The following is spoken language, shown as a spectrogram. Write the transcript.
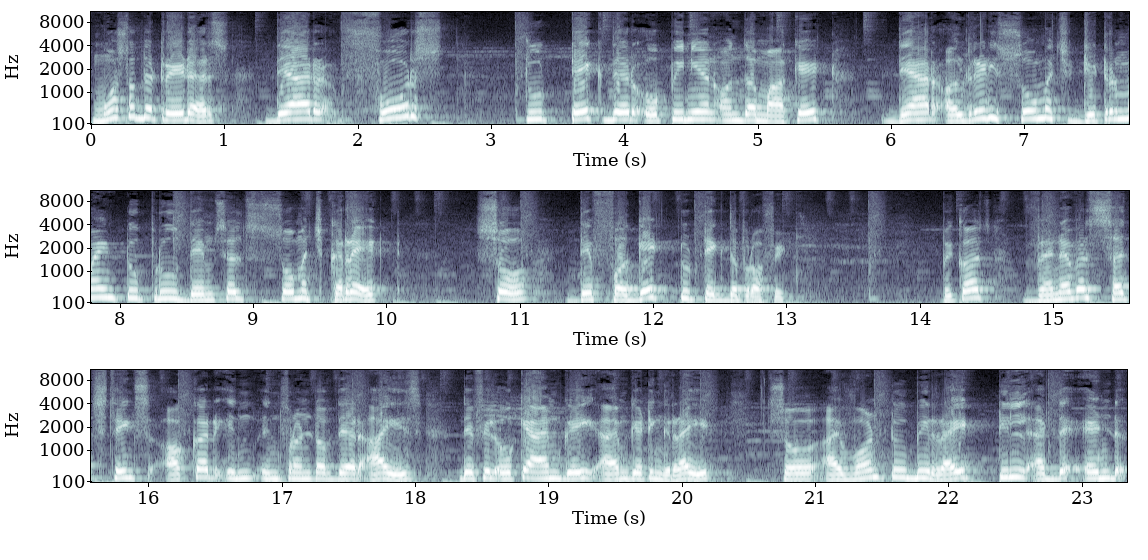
most of the traders they are forced to take their opinion on the market. They are already so much determined to prove themselves so much correct so they forget to take the profit. Because whenever such things occur in, in front of their eyes they feel okay i'm going i'm getting right so i want to be right till at the end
